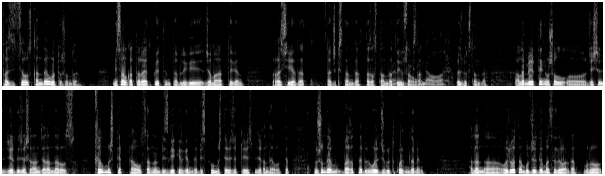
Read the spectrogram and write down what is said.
позициябыз кандай болот ошондо? Мисал катары айтып кеттим таблиги жамаат деген россияда тажикстанда казакстанда тыюу салынган. Ооба. Өзбекстанда. Ал эми эртең ошол жерде жашаган жарандарыбыз кылмыш деп табылса анан бизге келгенде биз кылмыш деп эсептейбизби же кандай болот? деп. Ушундай багытта бир ой жүгүртүп койдум да мен. Анан ойлоп атам бул жерде маселе бар да. Муну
